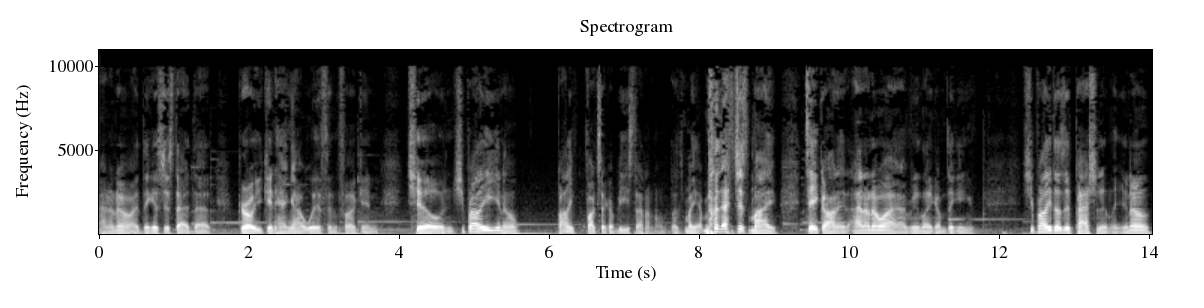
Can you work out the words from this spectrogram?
I don't know. I think it's just that that girl you can hang out with and fucking chill, and she probably you know probably fucks like a beast. I don't know. That's my that's just my take on it. I don't know why. I mean, like I'm thinking she probably does it passionately, you know.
